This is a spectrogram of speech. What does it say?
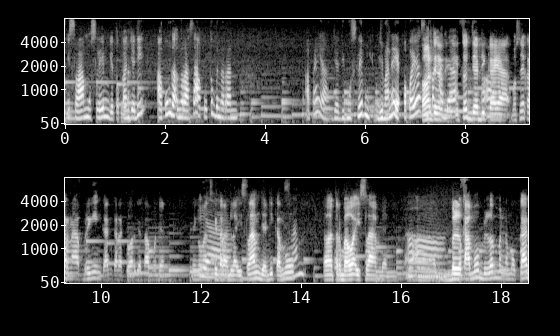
Islam Muslim gitu kan Ya. jadi aku nggak ngerasa aku tuh beneran apa ya jadi Muslim gimana ya pokoknya Oh, ngerti, ngerti. ada Itu jadi Oh. kayak, maksudnya karena upbringing kan, karena keluarga kamu dan lingkungan Iya. sekitar adalah Islam, jadi kamu Islam eh, terbawa Islam dan eh, Oh, oh. bel kamu belum menemukan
